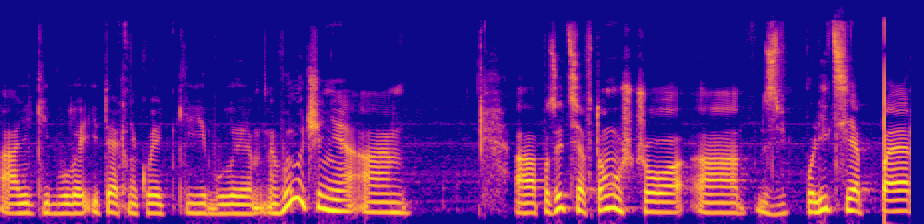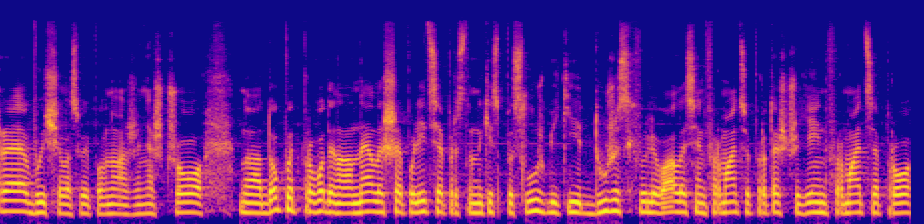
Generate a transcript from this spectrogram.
які були і техніку, які були вилучені. Позиція в тому, що поліція перевищила свої повноваження. Що допит проводила не лише поліція, представники спецслужб, які дуже схвилювалися інформацією про те, що є інформація про.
